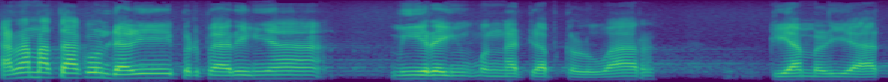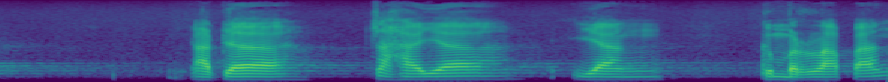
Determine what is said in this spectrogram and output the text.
karena mata kundali berbaringnya miring menghadap keluar dia melihat ada cahaya yang gemerlapan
